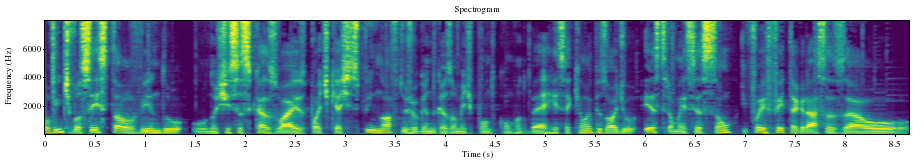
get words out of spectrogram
ouvinte, você está ouvindo o Notícias Casuais, o podcast spin-off do jogandocasualmente.com.br. Esse aqui é um episódio extra, uma exceção, que foi feita graças ao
